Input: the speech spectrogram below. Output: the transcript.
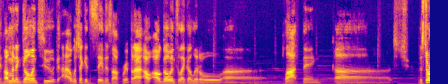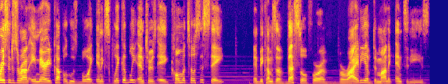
If I'm gonna go into, I wish I could say this off rip, but I, I'll, I'll go into like a little uh, plot thing. Uh, the story centers around a married couple whose boy inexplicably enters a comatose state and becomes a vessel for a variety of demonic entities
